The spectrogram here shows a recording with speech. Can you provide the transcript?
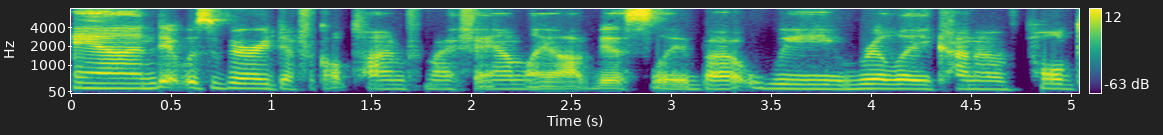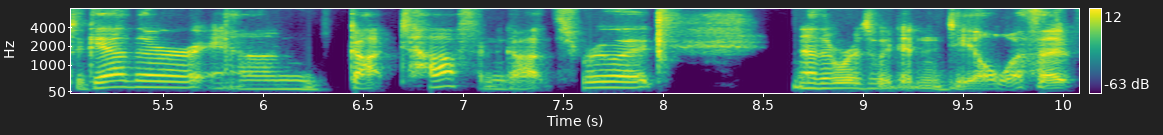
And it was a very difficult time for my family, obviously, but we really kind of pulled together and got tough and got through it. In other words, we didn't deal with it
